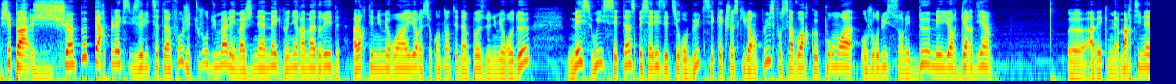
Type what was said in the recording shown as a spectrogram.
Je sais pas, je suis un peu perplexe vis-à-vis de cette info. J'ai toujours du mal à imaginer un mec venir à Madrid alors que tu es numéro 1 ailleurs et se contenter d'un poste de numéro 2. Mais oui, c'est un spécialiste des tirs au but. C'est quelque chose qu'il a en plus. Il faut savoir que pour moi, aujourd'hui, ce sont les deux meilleurs gardiens euh, avec Martinez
